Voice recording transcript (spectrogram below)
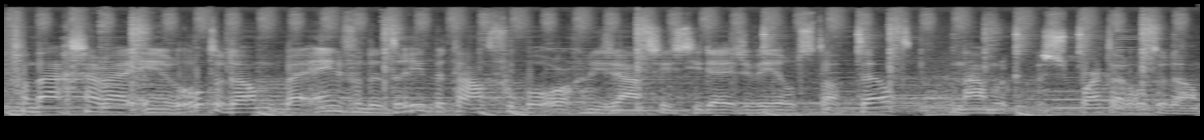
Vandaag zijn wij in Rotterdam bij een van de drie betaald voetbalorganisaties die deze wereldstad telt, namelijk Sparta Rotterdam.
